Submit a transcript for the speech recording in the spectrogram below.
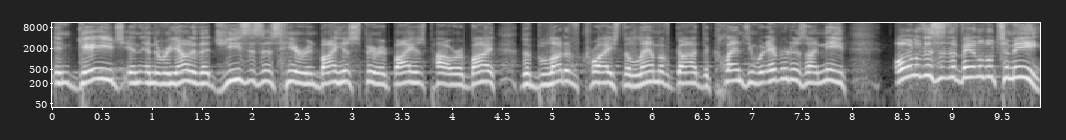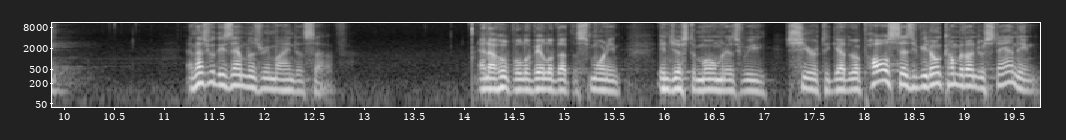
engage in, in the reality that Jesus is here and by His Spirit, by His power, by the blood of Christ, the Lamb of God, the cleansing, whatever it is I need, all of this is available to me. And that's what these emblems remind us of. And I hope we'll avail of that this morning in just a moment as we share together. But Paul says if you don't come with understanding,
